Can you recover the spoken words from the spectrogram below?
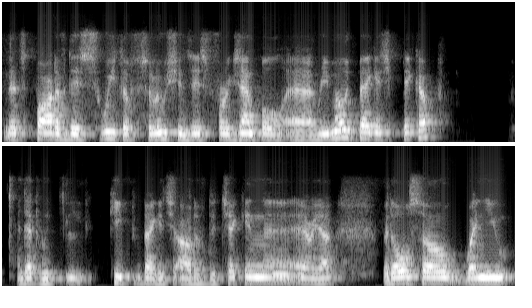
that's part of this suite of solutions is, for example, remote baggage pickup. That would keep baggage out of the check-in area but also when you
